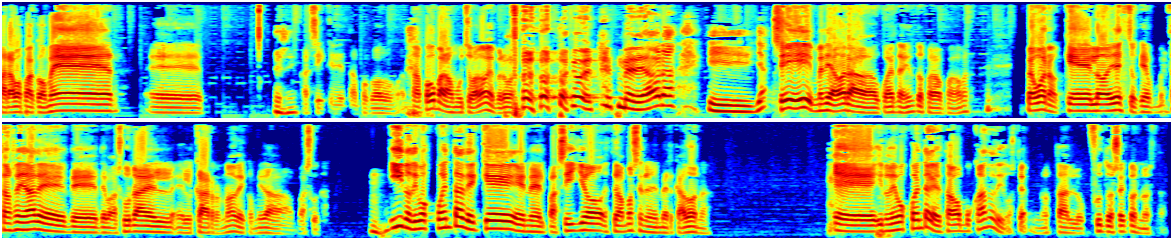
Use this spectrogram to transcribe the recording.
paramos para comer, eh, Sí, sí. así que tampoco, tampoco paramos mucho para comer, pero bueno. Media hora y ya. Sí, media hora o 40 minutos para, para comer. Pero bueno, que lo he hecho, que estamos allá de, de, de basura el, el carro, ¿no? De comida basura. Y nos dimos cuenta de que en el pasillo estábamos en el Mercadona. Eh, y nos dimos cuenta que estábamos buscando, digo, hostia, no están, los frutos secos no están.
